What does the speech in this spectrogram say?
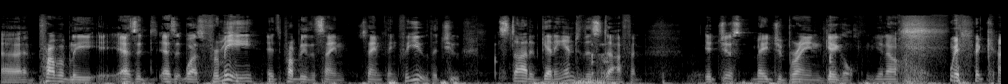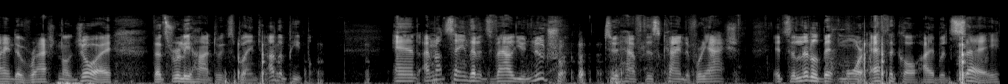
Uh, probably as it as it was for me, it's probably the same same thing for you that you started getting into this stuff and it just made your brain giggle, you know, with a kind of rational joy that's really hard to explain to other people. And I'm not saying that it's value neutral to have this kind of reaction. It's a little bit more ethical, I would say,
